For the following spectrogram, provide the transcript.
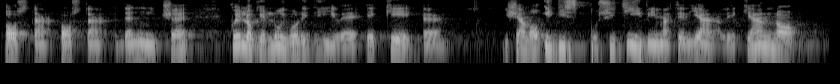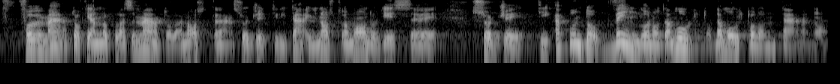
posta, posta, da Nietzsche, quello che lui vuole dire è che eh, diciamo, i dispositivi materiali che hanno formato, che hanno plasmato la nostra soggettività, il nostro modo di essere soggetti, appunto vengono da molto, da molto lontano.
